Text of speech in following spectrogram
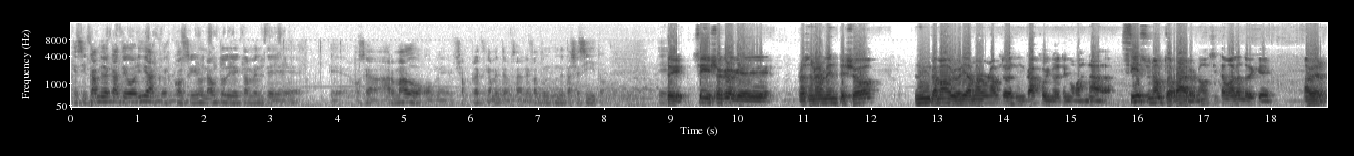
que si cambio de categoría es conseguir un auto directamente, eh, o sea, armado o que ya prácticamente o sea, le falta un, detallecito. Eh, sí, sí, yo creo que personalmente yo nunca más volvería a armar un auto desde un casco y no le tengo más nada. Sí es un auto raro, ¿no? Si estamos hablando de que, a ver,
